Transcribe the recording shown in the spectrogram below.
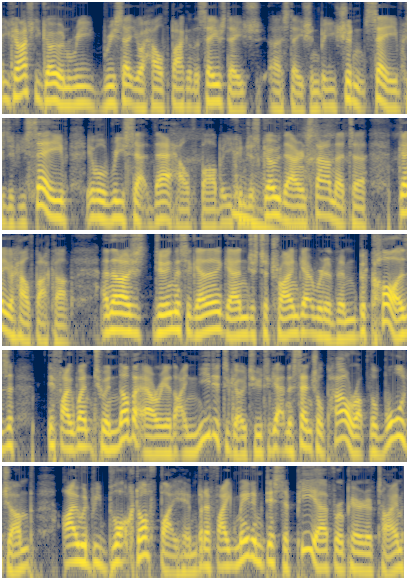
you can actually go and re- reset your health back at the save stage uh, station. But you shouldn't save because if you save, it will reset their health bar. But you can just go there and stand there to get your health back up. And then I was just doing this again and again just to try and get rid of him because if I went to another area that I needed to go to to get an essential power up, the wall jump, I would be blocked off by him. But if I made him disappear for a period of time,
